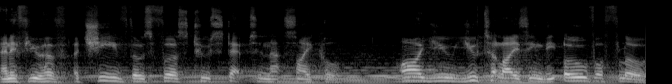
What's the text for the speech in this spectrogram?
And if you have achieved those first two steps in that cycle, are you utilizing the overflow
